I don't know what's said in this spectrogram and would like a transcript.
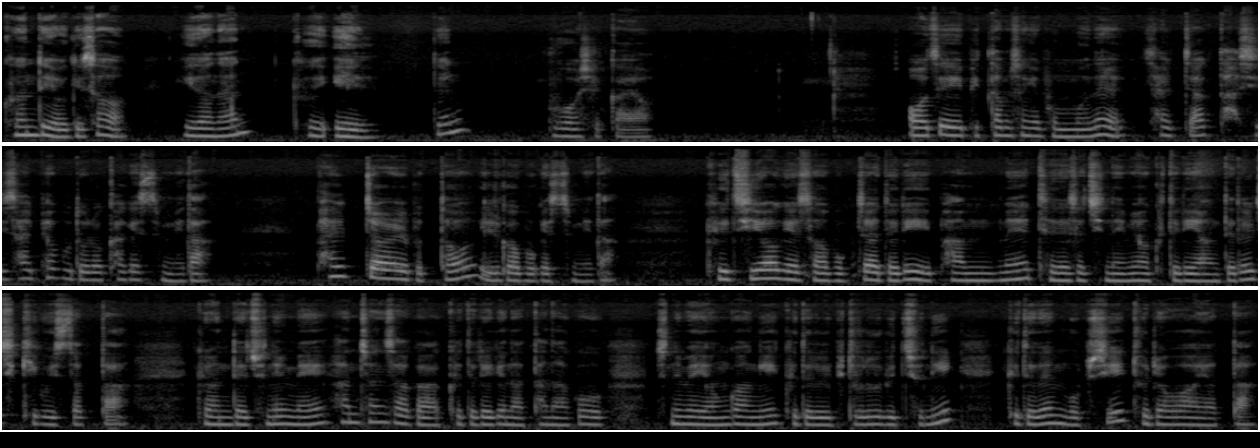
그런데 여기서 일어난 그 일은 무엇일까요? 어제의 비탐성의 본문을 살짝 다시 살펴보도록 하겠습니다. 8절부터 읽어보겠습니다. 그 지역에서 목자들이 밤에 들에서 지내며 그들의 양떼를 지키고 있었다. 그런데 주님의 한 천사가 그들에게 나타나고 주님의 영광이 그들을 두루 비추니 그들은 몹시 두려워하였다.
